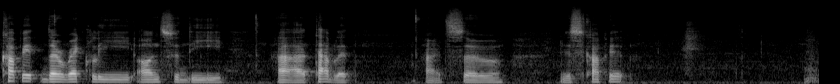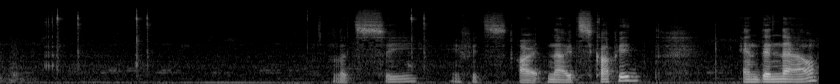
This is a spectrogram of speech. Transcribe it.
copy it directly onto the uh, tablet. Alright so just copy it. Let's see if it's alright now it's copied. And then now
